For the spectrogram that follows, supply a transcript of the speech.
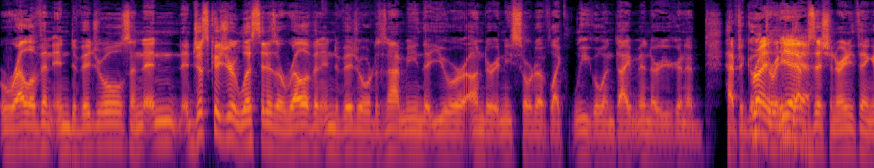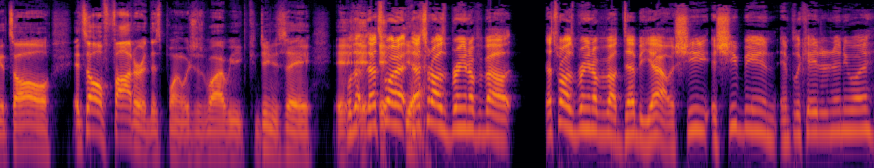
relevant individuals and and just because you're listed as a relevant individual does not mean that you are under any sort of like legal indictment or you're gonna have to go Right, through any yeah, yeah. deposition or anything it's all it's all fodder at this point which is why we continue to say it, well, that, that's it- what yeah. that's what I was bringing up about. That's what I was bringing up about Debbie Yow. Is she is she being implicated in any way,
